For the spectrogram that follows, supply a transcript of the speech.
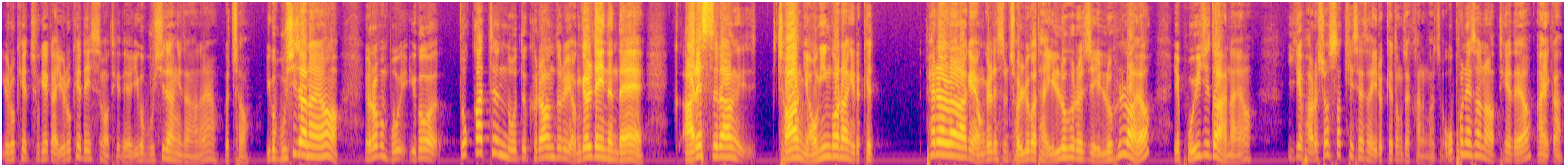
이렇게 두 개가 이렇게 돼 있으면 어떻게 돼요? 이거 무시당이잖아요. 그렇죠? 이거 무시잖아요. 여러분 뭐 이거 똑같은 노드 그라운드로 연결돼 있는데 RS랑 저항 0인 거랑 이렇게 패럴럴하게 연결됐으면 전류가 다 일로 흐르지 일로 흘러요? 얘 보이지도 않아요. 이게 바로 숏서킷에서 이렇게 동작하는 거죠. 오픈에서는 어떻게 돼요? 아, 그러니까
